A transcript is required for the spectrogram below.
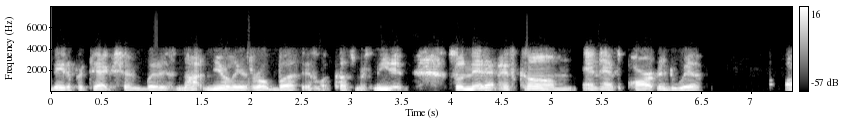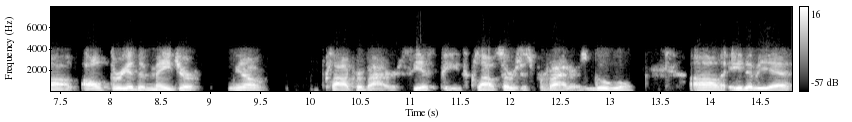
data protection, but it's not nearly as robust as what customers needed. So NetApp has come and has partnered with uh, all three of the major, you know, cloud providers, CSPs, cloud services providers, Google, uh, AWS,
